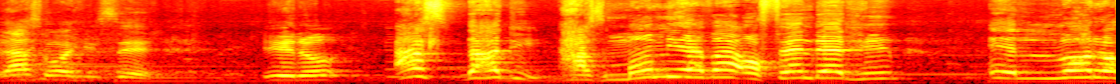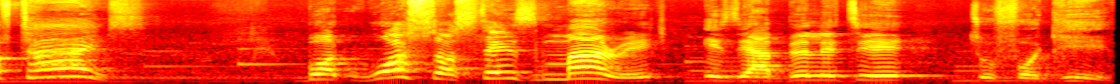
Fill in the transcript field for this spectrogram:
that's what he said. You know, ask daddy, has mommy ever offended him? A lot of times. But what sustains marriage is the ability to forgive,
